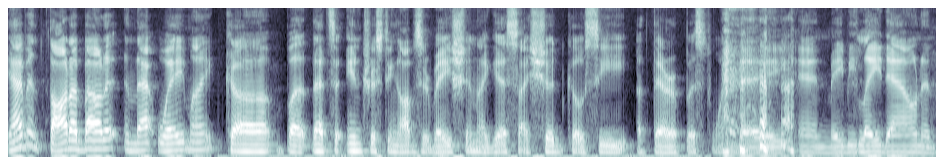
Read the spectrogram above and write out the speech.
You haven't thought about it in that way, Mike, uh, but that's an interesting observation. I guess I should go see a therapist one day and maybe lay down and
